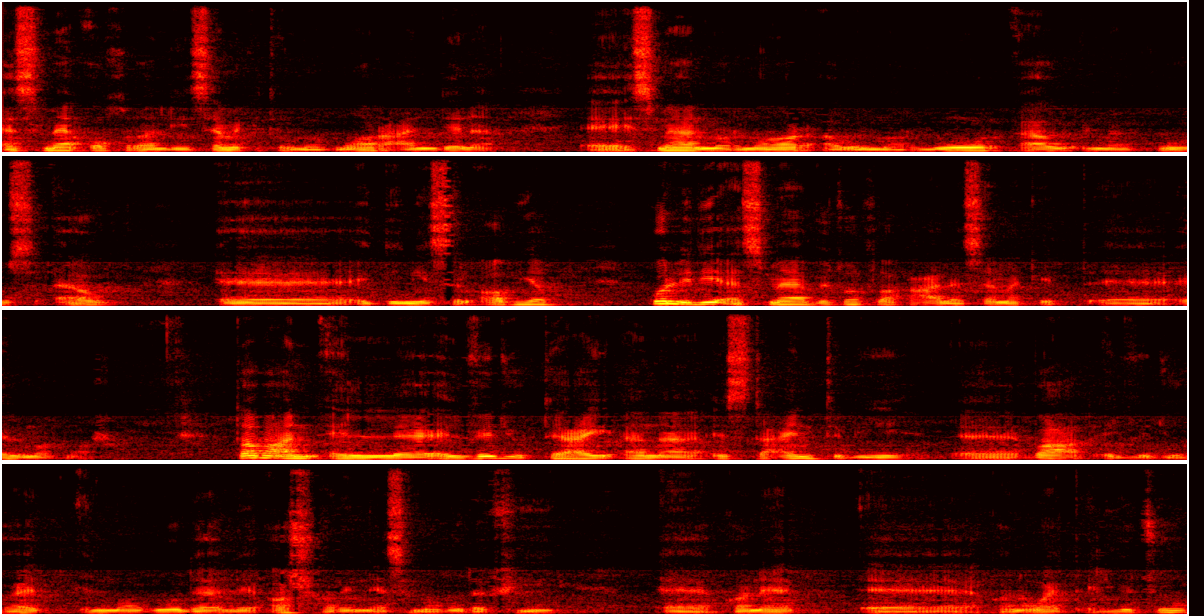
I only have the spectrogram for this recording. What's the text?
أسماء أخرى لسمكة المرمار. عندنا اسمها المرمار أو المرمور أو المنكوس أو الدنيس الأبيض. كل دي أسماء بتطلق على سمكة المرمار. طبعا الفيديو بتاعي أنا استعنت بيه بعض الفيديوهات الموجودة لأشهر الناس الموجودة في قناة قنوات اليوتيوب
